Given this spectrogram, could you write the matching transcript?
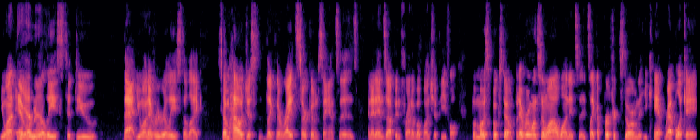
You want every yeah, release to do that. You want every release to like somehow just like the right circumstances, and it ends up in front of a bunch of people. But most books don't. But every once in a while, one it's it's like a perfect storm that you can't replicate,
